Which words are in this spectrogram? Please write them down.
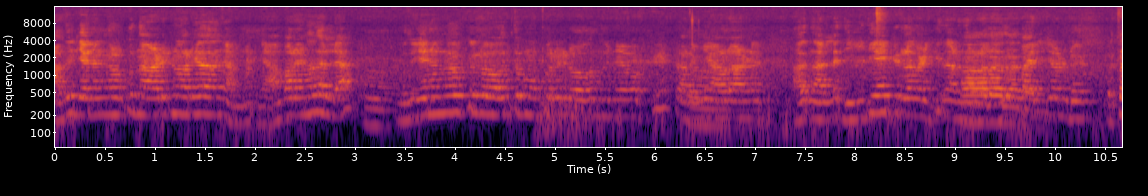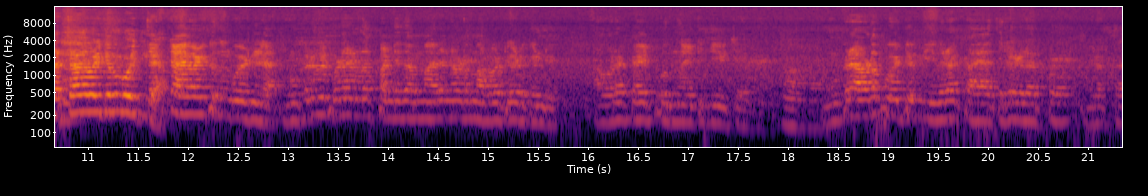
അത് ജനങ്ങൾക്ക് നാടിനും അറിയാതെ ഞാൻ പറയണതല്ല. പൊതുജനങ്ങൾക്ക് ലോകത്ത് മൂപ്പര് ലോകം ദുനിയാവൊക്കെ ഇറങ്ങിയ ആളാണ്. അത് നല്ല രീതിയായിട്ടുള്ള വഴിക്ക് നടന്നു പരിചയമുണ്ട്. തെറ്റായ വഴിക്കൊന്നും പോയിട്ടില്ല. തെറ്റായ വഴിക്കൊന്നും പോയിട്ടില്ല. മൂപ്പര് ഇവിടെയുള്ള പണ്ഡിതന്മാരെന്നോട് മറുപടി എടുക്കുന്നുണ്ട് അവരൊക്കെ ആയിട്ട് ഒന്നായിട്ട് ജീവിച്ചായിരുന്നു മൂപ്പര് അവിടെ പോയിട്ടും ഇവരൊക്കെ ആയത്തിലുള്ളപ്പോൾ ഇവരൊക്കെ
